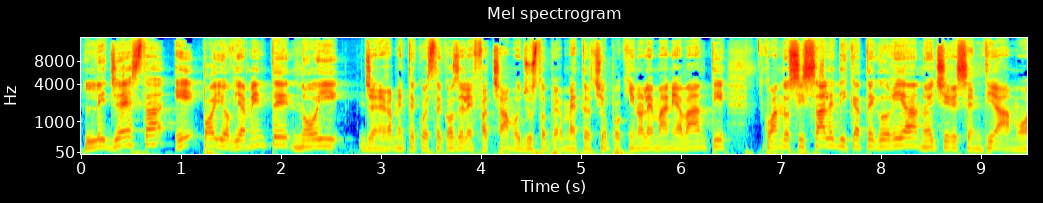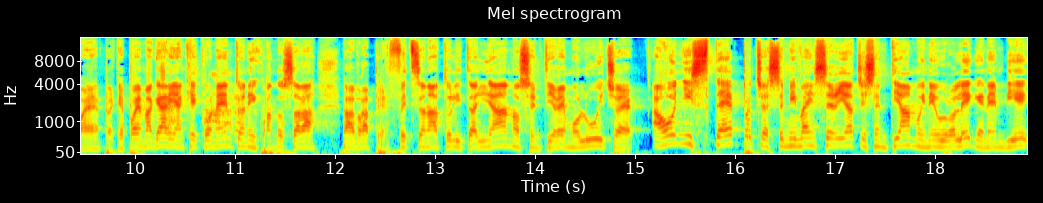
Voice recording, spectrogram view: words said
le gesta e poi ovviamente noi generalmente queste cose le facciamo giusto per metterci un pochino le mani avanti. Quando si sale di categoria noi ci risentiamo, eh, perché poi magari anche con Anthony quando sarà, avrà perfezionato l'italiano sentiremo lui, cioè a ogni step, cioè se mi va in Serie A ci sentiamo, in Eurolega, in NBA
